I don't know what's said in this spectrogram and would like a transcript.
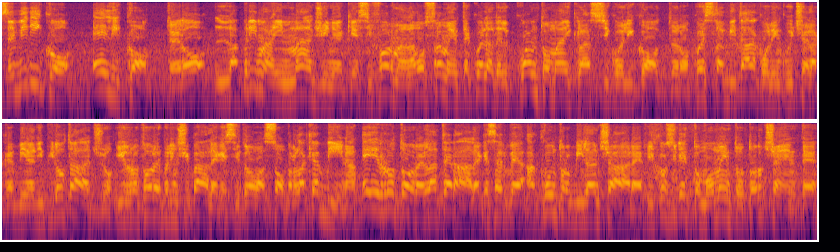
Se vi dico elicottero, la prima immagine che si forma nella vostra mente è quella del quanto mai classico elicottero, questo abitacolo in cui c'è la cabina di pilotaggio, il rotore principale che si trova sopra la cabina, e il rotore laterale che serve a controbilanciare il cosiddetto momento torcente,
